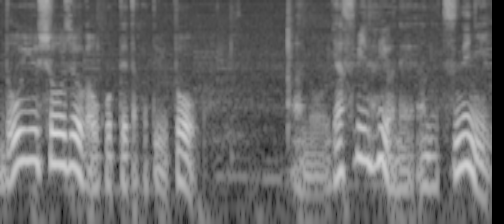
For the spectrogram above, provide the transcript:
どういう症状が起こってたかというと、あの、休みの日はね、あの常に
